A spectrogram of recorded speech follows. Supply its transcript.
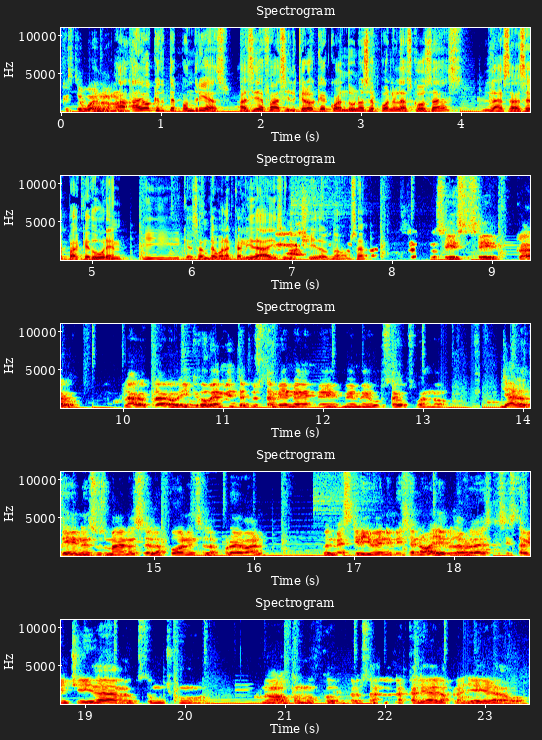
que esté bueno, ¿no? A- algo que tú te pondrías, así de fácil. Creo que cuando uno se pone las cosas, las hace para que duren y que sean de buena calidad y sean chidos, ¿no? O sea, Sí, sí, sí, claro, claro, claro. Y que obviamente pues también me, me- me- me gusta pues, cuando ya lo tienen en sus manos, se la ponen, se la prueban, pues me escriben y me dicen, oye, pues la verdad es que sí está bien chida, me gustó mucho como, ¿no? Como, como, o sea, la calidad de la playera o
